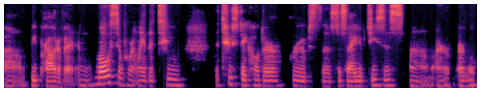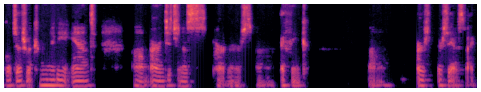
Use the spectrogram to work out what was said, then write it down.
um, be proud of it. And most importantly, the two the two stakeholder groups, the Society of Jesus, um, our our local Jesuit community, and um, our Indigenous partners, uh, I think, um, are are satisfied.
